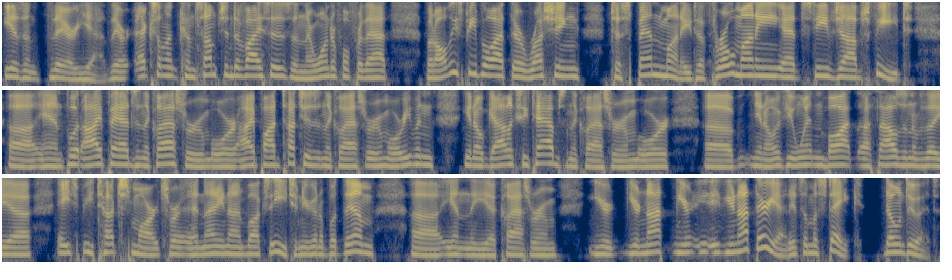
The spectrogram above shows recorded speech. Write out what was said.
isn't there yet. They're excellent consumption devices and they're wonderful for that. But all these people out there rushing to spend money, to throw money at Steve Jobs' feet, uh, and put iPads in the classroom or iPod touches in the classroom or even, you know, Galaxy tabs in the classroom or, uh, you know, if you went and bought a thousand of the, uh, HP Touch Smarts for at 99 bucks each and you're going to put them, uh, in the uh, classroom, you're, you're not, you're, you're not there yet. It's a mistake. Don't do it.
